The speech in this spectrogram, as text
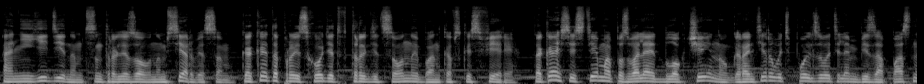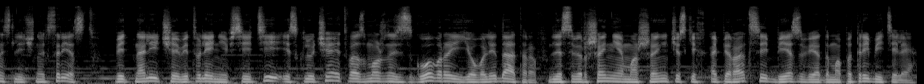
а не единым централизованным сервисом, как это происходит в традиционной банковской сфере. Такая система позволяет блокчейну гарантировать пользователям безопасность личных средств, ведь наличие ветвлений в сети исключает возможность сговора ее валидаторов для совершения мошеннических операций без ведома потребителя.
